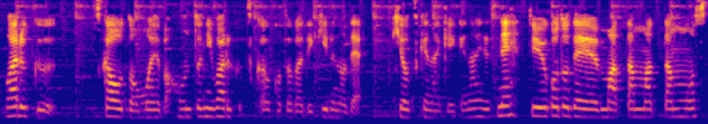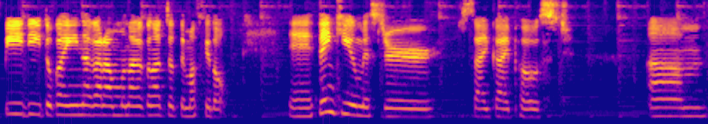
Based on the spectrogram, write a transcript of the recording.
の、悪く使おうと思えば本当に悪く使うことができるので気をつけなきゃいけないですね。ということで、またまたもうスピーディーとか言いながらも長くなっちゃってますけど、えー、Thank you, Mr. Side Guy Post. Um,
